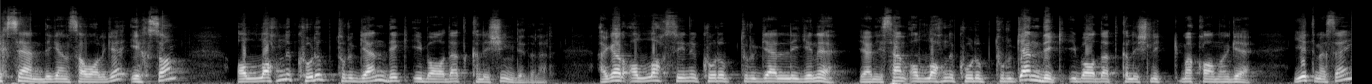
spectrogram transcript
ehson degan savolga ehson ollohni ko'rib turgandek ibodat qilishing dedilar agar olloh seni ko'rib turganligini ya'ni san ollohni ko'rib turgandek ibodat qilishlik maqomiga yetmasang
